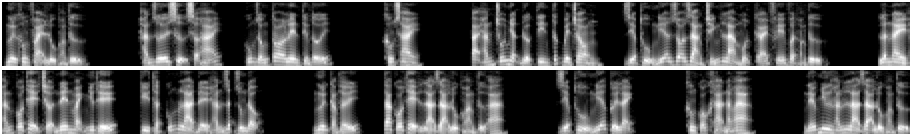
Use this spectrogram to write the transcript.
Ngươi không phải lục hoàng tử. Hắn dưới sự sợ hãi, cũng giống to lên tiến tới. Không sai. Tại hắn chỗ nhận được tin tức bên trong, diệp thủ nghĩa rõ ràng chính là một cái phế vật hoàng tử. Lần này hắn có thể trở nên mạnh như thế, kỳ thật cũng là để hắn rất rung động. Ngươi cảm thấy, ta có thể là giả lục hoàng tử a? Diệp thủ nghĩa cười lạnh. Không có khả năng a. Nếu như hắn là giả lục hoàng tử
